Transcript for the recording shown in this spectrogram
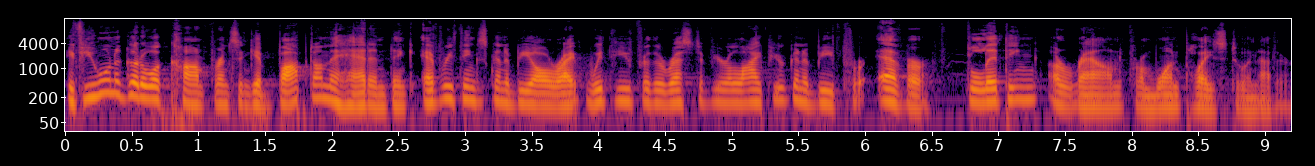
If you want to go to a conference and get bopped on the head and think everything's going to be all right with you for the rest of your life, you're going to be forever flitting around from one place to another.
